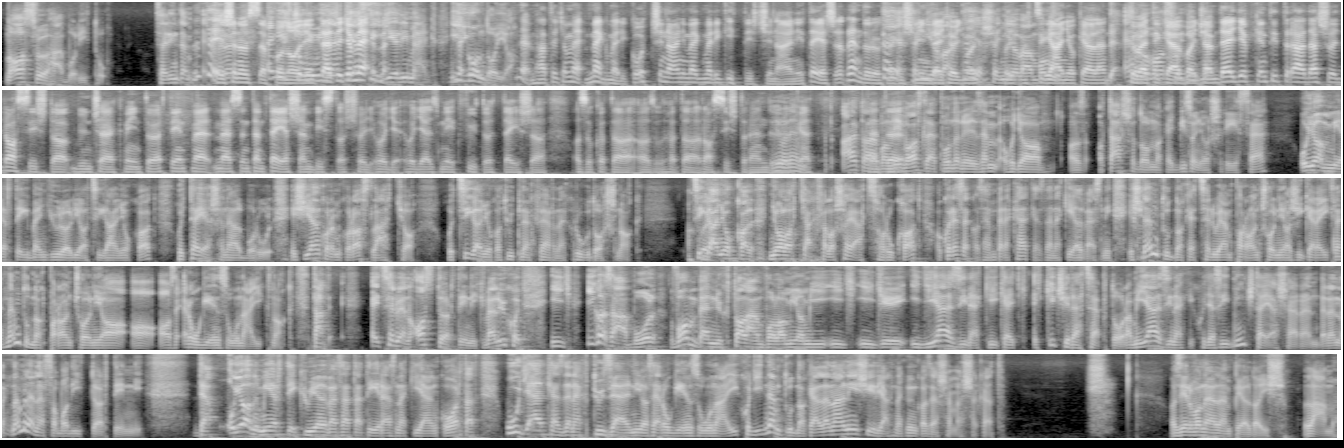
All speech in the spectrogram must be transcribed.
Na, az fölháborító. Szerintem De teljesen összefonódik. Tehát, hogyha me- így me- éli meg. Így de- gondolja. Nem, hát hogyha me- megmerik ott csinálni, megmerik itt is csinálni. Teljesen rendőröknek Teljesen is mindegy, nyilván- hogy, most cigányok ellen De követik el, vagy nem. De egyébként itt ráadásul egy rasszista bűncselekmény történt, mert, mert szerintem teljesen biztos, hogy, hogy, hogy ez még fűtötte is a, azokat, a, azokat a rasszista Jó, nem. rendőröket. Hát általában Tehát, véve azt lehet mondani, hogy, az, hogy a, az, a társadalomnak egy bizonyos része olyan mértékben gyűlöli a cigányokat, hogy teljesen elborul. És ilyenkor, amikor azt látja, hogy cigányokat ütnek, vernek, rugdosnak, cigányokkal nyalatják fel a saját szarukat, akkor ezek az emberek elkezdenek élvezni. És nem tudnak egyszerűen parancsolni a zsigereiknek, nem tudnak parancsolni a, a, az erogén zónáiknak. Tehát egyszerűen az történik velük, hogy így igazából van bennük talán valami, ami így, így, így jelzi nekik, egy, egy kicsi receptor, ami jelzi nekik, hogy ez így nincs teljesen rendben, ennek nem lenne szabad így történni. De olyan mértékű élvezetet éreznek ilyenkor, tehát úgy elkezdenek tüzelni az erogén zónáik, hogy így nem tudnak ellenállni, és írják nekünk az SMS-eket. Azért van ellenpélda is. Lám.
